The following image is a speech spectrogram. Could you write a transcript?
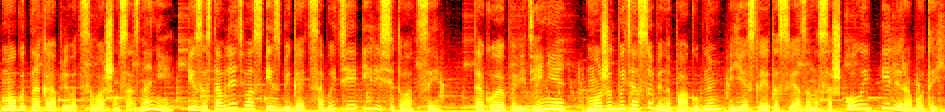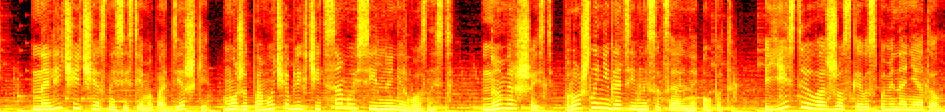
могут накапливаться в вашем сознании и заставлять вас избегать события или ситуации. Такое поведение может быть особенно пагубным, если это связано со школой или работой. Наличие честной системы поддержки может помочь облегчить самую сильную нервозность. Номер 6. Прошлый негативный социальный опыт. Есть ли у вас жесткое воспоминание о том,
